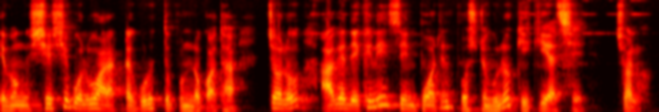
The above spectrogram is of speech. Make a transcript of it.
এবং শেষে বলব আর একটা গুরুত্বপূর্ণ কথা। চলো, আগে দেখে নিই সেই ইম্পর্টেন্ট প্রশ্নগুলো কি কি আছে। চলো।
